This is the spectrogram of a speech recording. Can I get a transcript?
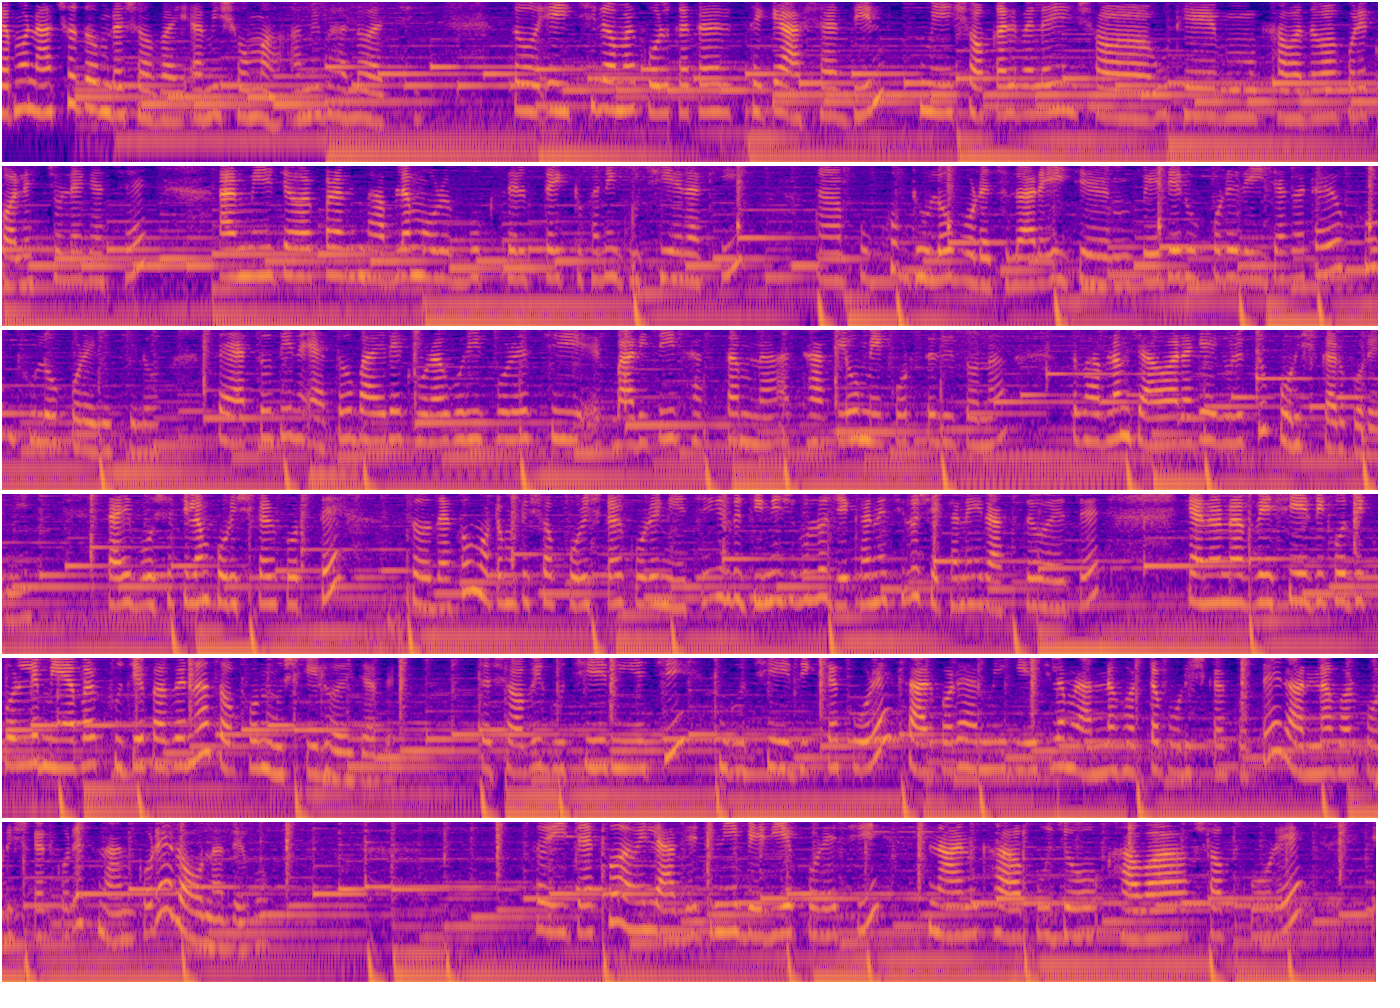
কেমন আছো তোমরা সবাই? আমি সোমা, আমি ভালো আছি। তো এই ছিল আমার কলকাতার থেকে আসার দিন। মেয়ে সকালবেলায় স- উঠে খাওয়া দাওয়া করে কলেজ চলে গেছে। আর মেয়ে যাওয়ার পর আমি ভাবলাম ওর বুক সেলফটা একটুখানি গুছিয়ে রাখি। খুব ধুলো পড়েছিল। আর এই যে বেডের উপরের এই জায়গাটায়ও খুব ধুলো পড়ে গেছিল। তো এতদিন এত বাইরে ঘোরাঘুরি করেছি, বাড়িতেই থাকতাম না। থাকলেও মেয়ে করতে দিত না। তো ভাবলাম যাওয়ার আগে এগুলো একটু পরিষ্কার করে নিই। তাই বসেছিলাম পরিষ্কার করতে। তো দেখো মোটামুটি সব পরিষ্কার করে নিয়েছি। কিন্তু জিনিসগুলো যেখানে ছিল সেখানেই রাখতে হয়েছে। কেননা বেশি এদিক ওদিক করলে মেয়ে আবার খুঁজে পাবে না, তখন মুশকিল হয়ে যাবে। তো সবই গুছিয়ে নিয়েছি, গুছিয়ে এদিকটা করে তারপরে আমি গিয়েছিলাম রান্নাঘরটা পরিষ্কার করতে। রান্নাঘর পরিষ্কার করে স্নান করে রওনা দেব। তো এই দেখো আমি লাগেজ নিয়ে বেরিয়ে পড়েছি। স্নান খাওয়া, পুজো, খাওয়া সব করে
